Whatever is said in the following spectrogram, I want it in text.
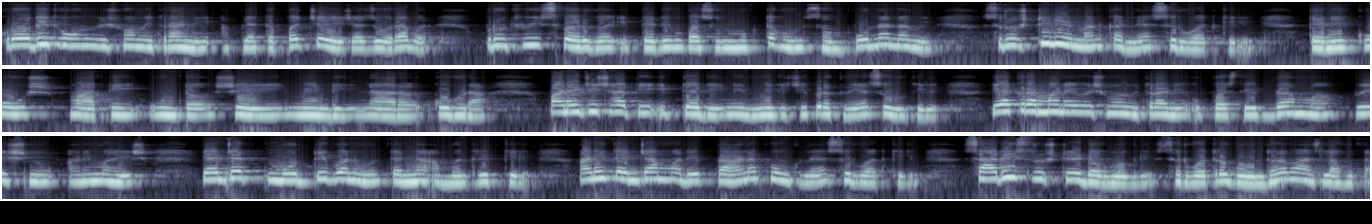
क्रोधित होऊन विश्वमित्रांनी आपल्या तपश्चर्येच्या जोरावर पृथ्वी स्वर्ग इत्यादींपासून मुक्त होऊन संपूर्ण नवीन सृष्टी निर्माण करण्यास सुरुवात केली. त्याने कुश माती उंट शेळी मेंढी नारळ कोहडा पाण्याची छाती इत्यादी निर्मितीची प्रक्रिया सुरू केली. या क्रमाने विश्वामित्राने उपस्थित ब्रह्मा विष्णू आणि महेश यांच्यात मूर्ती बनवून त्यांना आमंत्रित केले आणि त्यांच्यामध्ये प्राण फुंकण्यास सुरुवात केली. सारी सृष्टी डगमगली. सर्वत्र गोंधळ माजला होता.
